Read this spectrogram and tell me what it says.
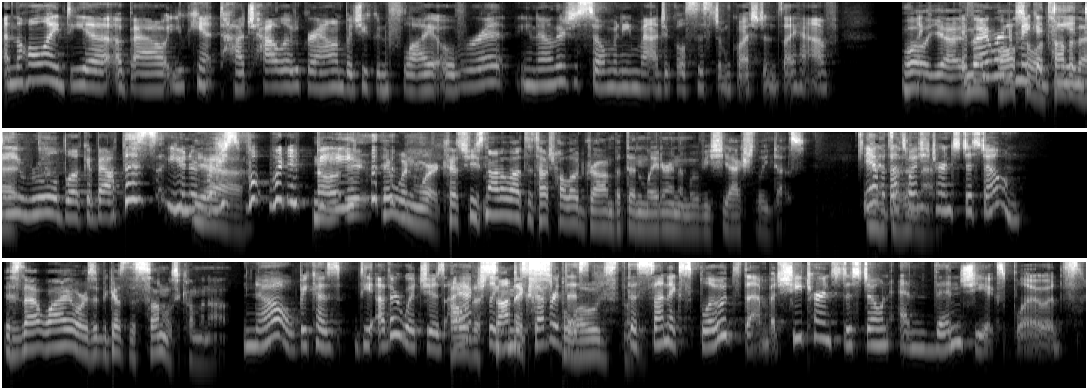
And the whole idea about you can't touch hallowed ground, but you can fly over it. You know, there's just so many magical system questions I have. Well, Like, yeah. If I were to make a top of D&D rule book about this universe, Yeah. what would it be? no, it, it wouldn't work because she's not allowed to touch hallowed ground. But then later in the movie, she actually does. yeah, but that's why doesn't she turns to stone. Is that why, or is it because the sun was coming up? No, because the other witches, I Oh, the actually discovered this. them. The sun explodes them, but she turns to stone and then she explodes.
